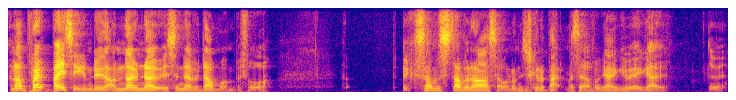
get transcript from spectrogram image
and I'm pre- basically gonna do that on no notice and never done one before because I'm a stubborn arsehole and I'm just gonna back myself and go and give it a go Do it.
